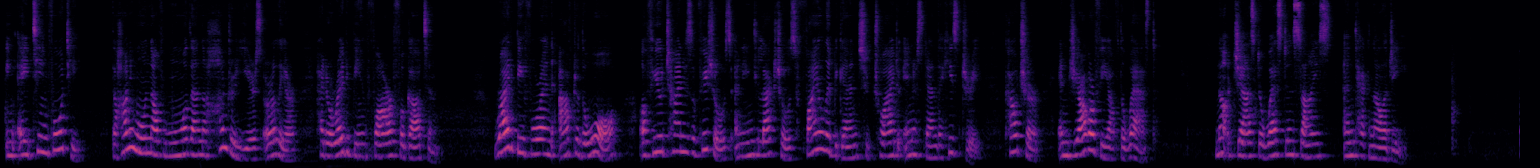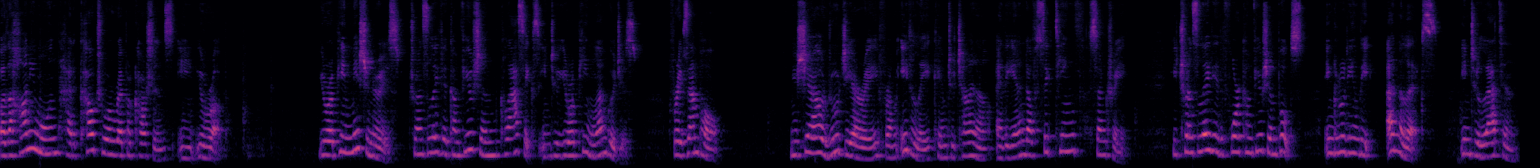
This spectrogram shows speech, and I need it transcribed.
in 1840, the honeymoon of more than a hundred years earlier had already been far forgotten. Right before and after the war, a few Chinese officials and intellectuals finally began to try to understand the history, culture, and geography of the West, not just Western science and technology. But the honeymoon had cultural repercussions in Europe. European missionaries translated Confucian classics into European languages. For example, Michel Ruggieri from Italy came to China at the end of 16th century. He translated four Confucian books, including the Analects, into Latin.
